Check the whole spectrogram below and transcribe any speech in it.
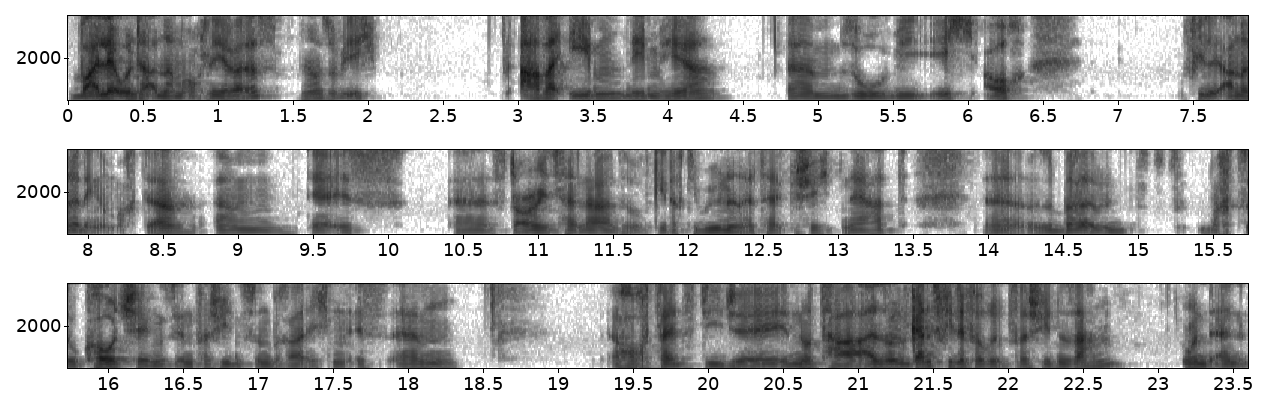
weil er unter anderem auch Lehrer ist, ja, so wie ich. Aber eben nebenher, ähm, so wie ich, auch viele andere Dinge macht. Ja? Ähm, der ist äh, Storyteller, also geht auf die Bühne und erzählt Geschichten. Er hat äh, so, macht so Coachings in verschiedensten Bereichen, ist ähm, Hochzeits-DJ, Notar, also ganz viele verschiedene Sachen. Und äh,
